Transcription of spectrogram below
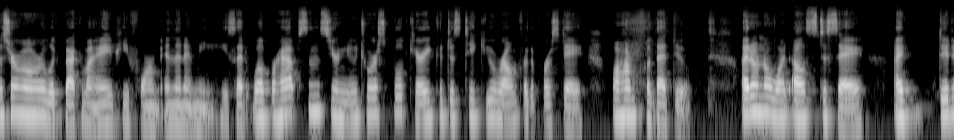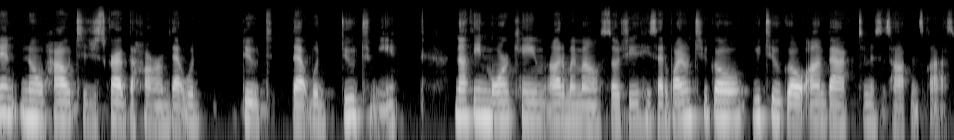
Mr. Moore looked back at my IEP form and then at me. He said, Well, perhaps since you're new to our school, Carrie could just take you around for the first day. What harm could that do? I don't know what else to say. I didn't know how to describe the harm that would do t- that would do to me. Nothing more came out of my mouth, so she, he said, Why don't you go you two go on back to Mrs. Hoffman's class?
